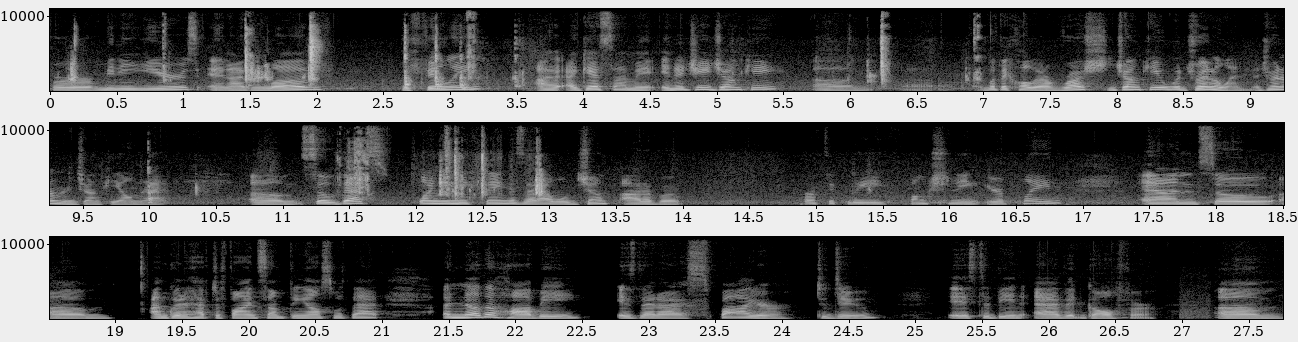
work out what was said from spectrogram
for many years, and I love the feeling. I, I guess I'm an energy junkie, um, uh, what they call it, a rush junkie or adrenaline, adrenaline junkie on that. Um, so that's one unique thing is that I will jump out of a perfectly functioning airplane and so um, I'm going to have to find something else with that. Another hobby is that I aspire to do is to be an avid golfer. Um,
